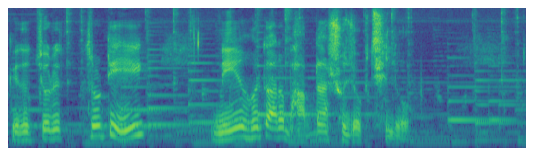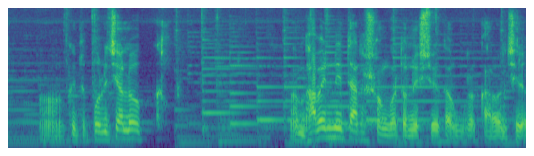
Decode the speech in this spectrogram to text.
কিন্তু চরিত্রটি নিয়ে হয়তো আরও ভাবনার সুযোগ ছিল। কিন্তু পরিচালক ভাবেননি তার সঙ্গত নিশ্চয়ই কারণ- ছিল।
